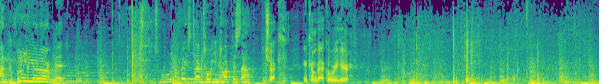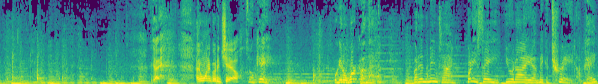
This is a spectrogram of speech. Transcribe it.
I'm completely unarmed, Ned. Just want a little FaceTime so we can talk this out. Chuck, you come back over here. Okay. I, don't want to go to jail. It's okay. We're gonna work on that. But in the meantime, what do you say you and I uh, make a trade, okay?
